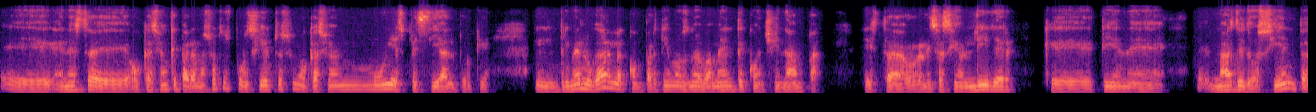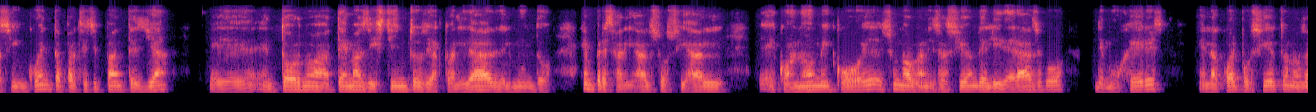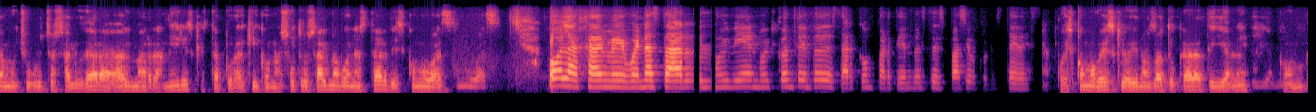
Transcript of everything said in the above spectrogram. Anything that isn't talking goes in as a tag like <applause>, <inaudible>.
eh, en esta ocasión, que para nosotros, por cierto, es una ocasión muy especial, porque en primer lugar la compartimos nuevamente con Chinampa, esta organización líder que tiene eh, más de 250 participantes ya eh, en torno a temas distintos de actualidad del mundo empresarial, social, económico. Es una organización de liderazgo de mujeres en la cual, por cierto, nos da mucho gusto saludar a Alma Ramírez, que está por aquí con nosotros. Alma, buenas tardes, ¿cómo vas? ¿Cómo vas? Hola, Jaime, buenas tardes. Muy bien, muy contento de estar compartiendo este espacio con ustedes. Pues, ¿cómo ves que hoy nos va a tocar a ti y a mí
